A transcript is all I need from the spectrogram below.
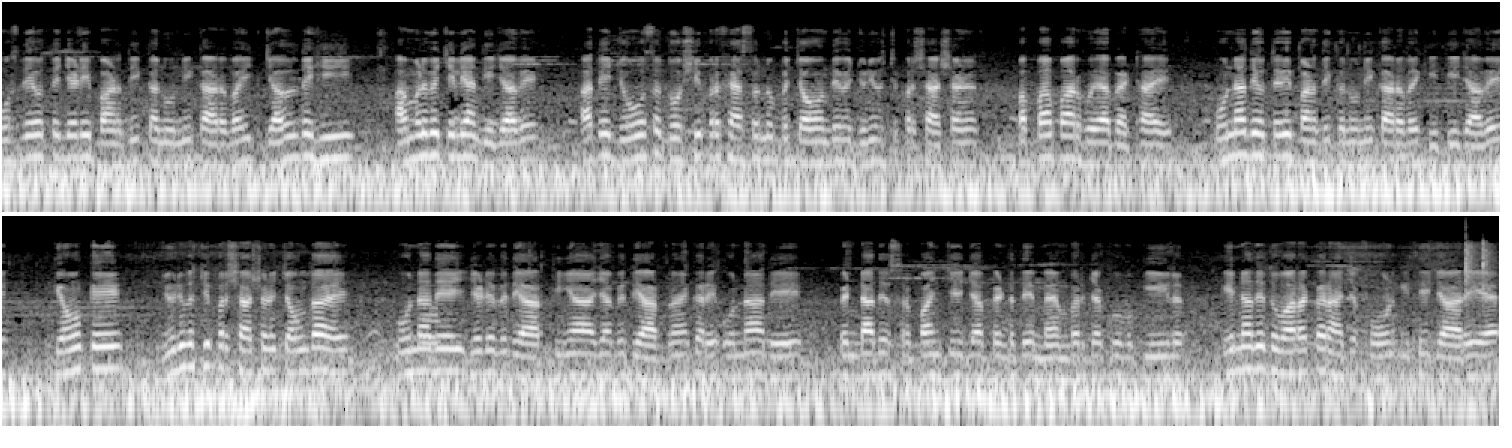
ਉਸ ਦੇ ਉੱਤੇ ਜਿਹੜੀ ਬਣਦੀ ਕਾਨੂੰਨੀ ਕਾਰਵਾਈ ਜਲਦ ਹੀ ਅਮਲ ਵਿੱਚ ਲਿਆਂਦੀ ਜਾਵੇ ਅਤੇ ਜੋ ਉਸ ਦੋਸ਼ੀ ਪ੍ਰੋਫੈਸਰ ਨੂੰ ਬਚਾਉਣ ਦੇ ਵਿੱਚ ਯੂਨੀਵਰਸਿਟੀ ਪ੍ਰਸ਼ਾਸਨ ਪੱਬਾ ਪਾਰ ਹੋਇਆ ਬੈਠਾ ਹੈ ਉਹਨਾਂ ਦੇ ਉੱਤੇ ਵੀ ਬਣਦੀ ਕਾਨੂੰਨੀ ਕਾਰਵਾਈ ਕੀਤੀ ਜਾਵੇ, ਕਿਉਂਕਿ ਯੂਨੀਵਰਸਿਟੀ ਪ੍ਰਸ਼ਾਸਨ ਚਾਹੁੰਦਾ ਹੈ ਉਹਨਾਂ ਦੇ ਜਿਹੜੇ ਵਿਦਿਆਰਥੀਆਂ ਜਾਂ ਵਿਦਿਆਰਥਣਾਂ ਦੇ ਘਰੇ ਉਹਨਾਂ ਦੇ ਪਿੰਡਾਂ ਦੇ ਸਰਪੰਚ ਜਾਂ ਪਿੰਡ ਦੇ ਮੈਂਬਰ ਜਾਂ ਕੋਈ ਵਕੀਲ ਇਹਨਾਂ ਦੇ ਦੁਆਰਾ ਘਰਾਂ 'ਚ ਫੋਨ ਕੀਤੇ ਜਾ ਰਹੇ ਹੈ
